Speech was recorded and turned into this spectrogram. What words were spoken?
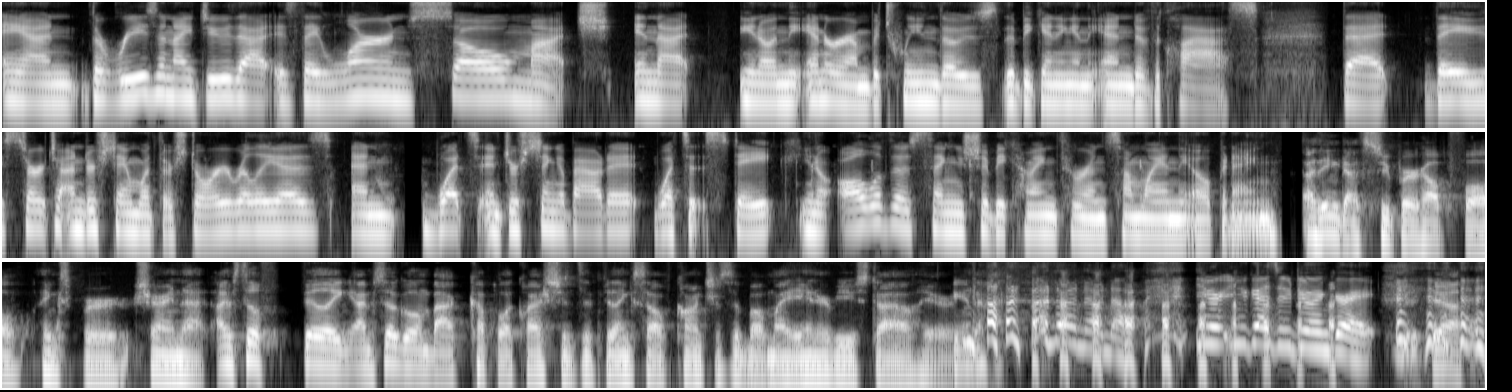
And the reason I do that is they learn so much in that, you know, in the interim between those, the beginning and the end of the class that they start to understand what their story really is and what's interesting about it, what's at stake. You know, all of those things should be coming through in some way in the opening. I think that's super helpful. Thanks for sharing that. I'm still feeling, I'm still going back a couple of questions and feeling self conscious about my interview style here. You know? no, no, no, no, no. You're, you guys are doing great. yeah.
